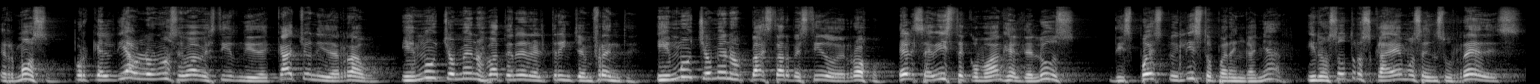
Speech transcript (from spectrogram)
hermoso, porque el diablo no se va a vestir ni de cacho ni de rabo, y mucho menos va a tener el trinche enfrente, y mucho menos va a estar vestido de rojo. Él se viste como ángel de luz, dispuesto y listo para engañar. Y nosotros caemos en sus redes.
